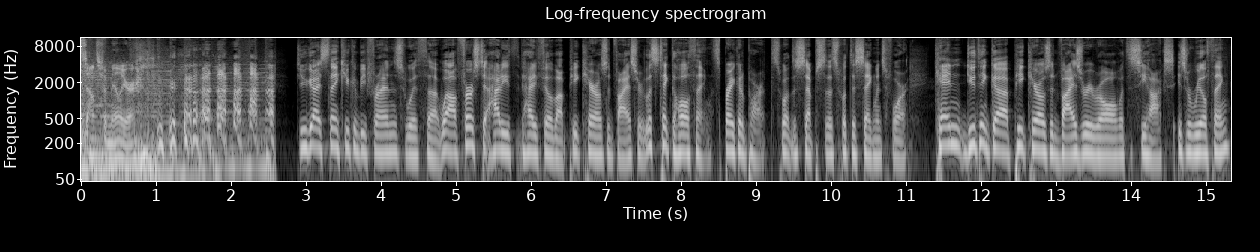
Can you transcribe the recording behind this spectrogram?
Sounds familiar. Do you guys think you can be friends with? Uh, well, first, how do you how do you feel about Pete Carroll's advisor? Let's take the whole thing. Let's break it apart. That's what this episode. That's what this segment's for. Ken, do you think uh, Pete Carroll's advisory role with the Seahawks is a real thing?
